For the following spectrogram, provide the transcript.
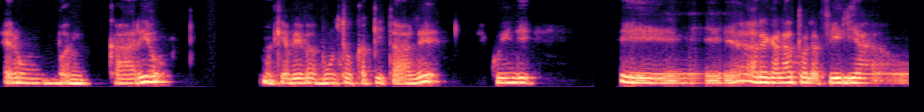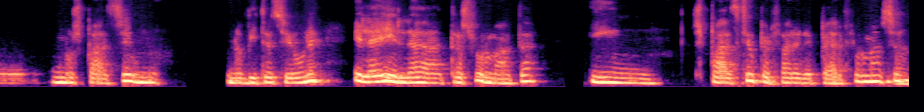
era un bancario, ma che aveva molto capitale, quindi e, ha regalato alla figlia uno spazio, un, un'abitazione e lei l'ha trasformata in spazio per fare le performance. Mm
